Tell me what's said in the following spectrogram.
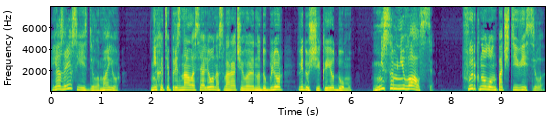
я зря съездила, майор. Нехотя призналась Алена, сворачивая на дублер, ведущий к ее дому. Не сомневался. Фыркнул он почти весело.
